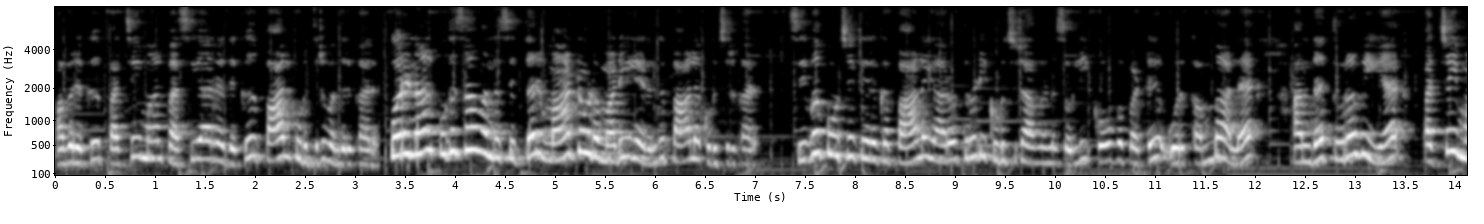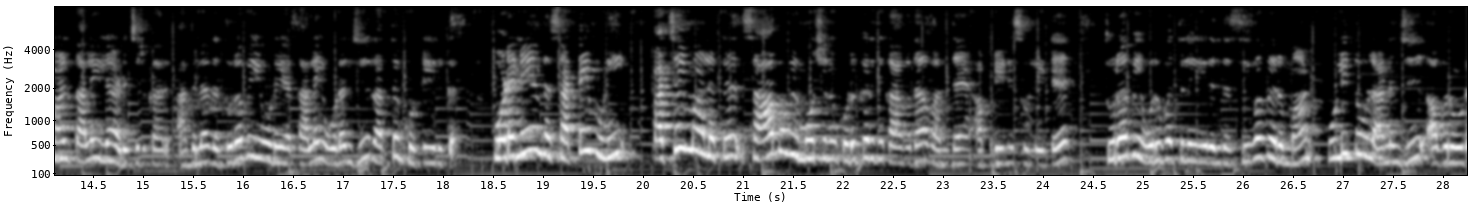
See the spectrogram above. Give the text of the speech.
அவருக்கு பச்சை மால் பசியாறதுக்கு பால் கொடுத்துட்டு வந்திருக்காரு. ஒரு நாள் புதுசா வந்த சித்தர் மாட்டோட மடியில இருந்து பாலை குடிச்சிருக்காரு. சிவ பூஜைக்கு இருக்க பாலை யாரோ திருடி குடிச்சிட்டாங்கன்னு சொல்லி கோபப்பட்டு ஒரு கம்பால அந்த துறவிய பச்சை மால் தலையில அடிச்சிருக்காரு. அதுல அந்த துறவியோடைய தலை உடைஞ்சு ரத்தம் கொட்டி இருக்கு உடனே அந்த சட்டை முனி பச்சை மாலுக்கு சாப விமோச்சனம் கொடுக்கறதுக்காக தான் வந்தேன் அப்படின்னு சொல்லிட்டு துறவி உருவத்துல இருந்த சிவபெருமான் புலித்தோல் அணிஞ்சு அவரோட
